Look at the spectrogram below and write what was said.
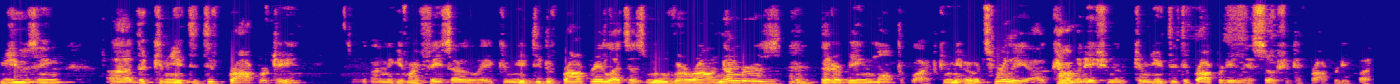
using uh, the commutative property. So let me get my face out of the way. Commutative property lets us move around numbers that are being multiplied. It's really a combination of commutative property and the associative property, but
